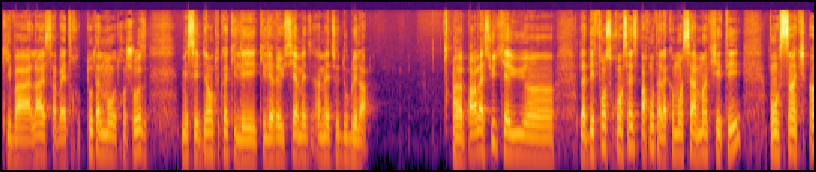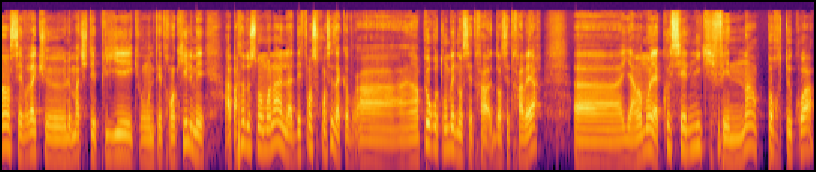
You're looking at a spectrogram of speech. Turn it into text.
qui, va là, ça va être totalement autre chose. Mais c'est bien en tout cas qu'il ait, qu'il ait réussi à mettre, à mettre ce doublé là. Euh, par la suite, il y a eu la défense française, par contre, elle a commencé à m'inquiéter. Bon, 5-1, c'est vrai que le match était plié qu'on était tranquille, mais à partir de ce moment-là, la défense française a, un peu retombé dans ses, travers. Euh, il y a un moment, il y a Koscielny qui fait n'importe quoi.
